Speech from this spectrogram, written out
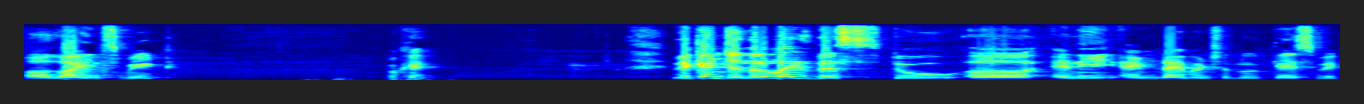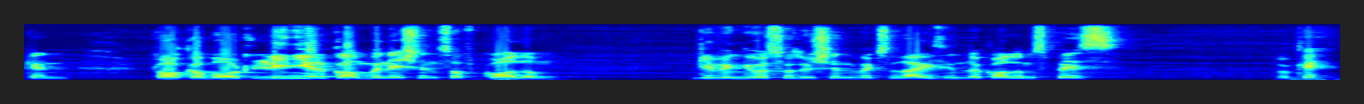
uh, lines meet okay. We can generalize this to uh, any n dimensional case we can talk about linear combinations of column giving you a solution which lies in the column space okay?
